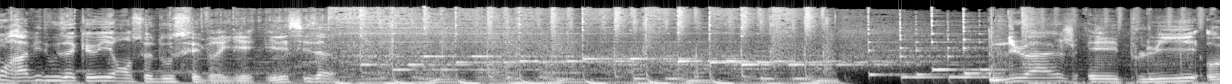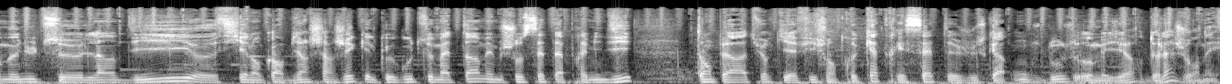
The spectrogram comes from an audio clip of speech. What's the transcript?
Ravi de vous accueillir en ce 12 février. Il est 6 heures. Nuages et pluie au menu de ce lundi. Euh, ciel encore bien chargé, quelques gouttes ce matin, même chose cet après-midi. Température qui affiche entre 4 et 7 jusqu'à 11-12 au meilleur de la journée.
